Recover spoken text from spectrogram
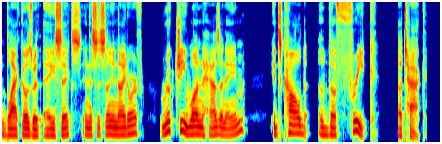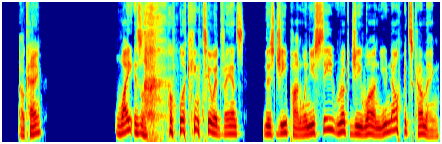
black goes with a6 in the Sicilian Najdorf. Rook g1 has a name. It's called the freak attack. Okay? White is looking to advance this g pawn. When you see rook g1, you know it's coming.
